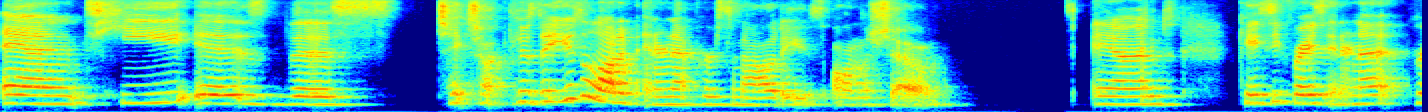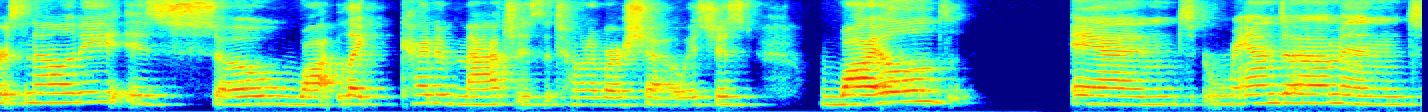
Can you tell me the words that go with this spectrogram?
And he is this TikTok because they use a lot of internet personalities on the show. And Casey Frey's internet personality is so like kind of matches the tone of our show. It's just wild and random and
